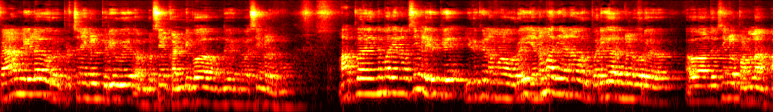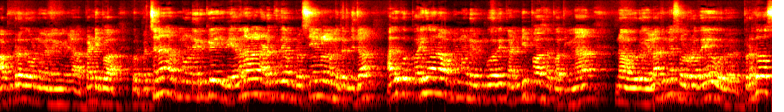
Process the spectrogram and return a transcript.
ஃபேமிலியில் ஒரு பிரச்சனைகள் பிரிவு அப்படின்ற விஷயம் கண்டிப்பாக வந்து இந்த விஷயங்கள் இருக்கும். அப்போ இந்த மாதிரியான விஷயங்கள் இருக்குது இதுக்கு நம்ம ஒரு என்ன மாதிரியான ஒரு பரிகாரங்கள் ஒரு அந்த விஷயங்களை பண்ணலாம் அப்படின்றது ஒன்று இல்லைங்களா? கண்டிப்பாக ஒரு பிரச்சனை அப்படின்னு ஒன்று இருக்குது இது எதனால் நடக்குது அப்படின்ற விஷயங்கள் நம்ம தெரிஞ்சுட்டோம். அதுக்கு ஒரு பரிகாரம் அப்படின்னு ஒன்று இருக்கும்போது கண்டிப்பாக பார்த்தீங்கன்னா நான் ஒரு எல்லாத்துக்குமே சொல்கிறது ஒரு பிரதோஷ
